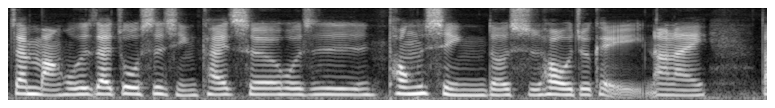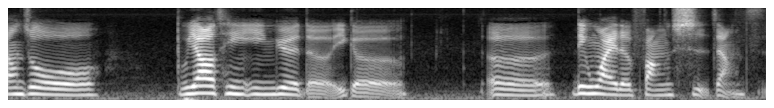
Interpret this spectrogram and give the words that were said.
在忙或者在做事情、开车或者是通行的时候，就可以拿来当做不要听音乐的一个呃另外的方式，这样子。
